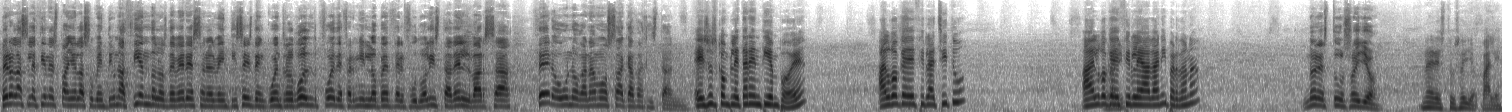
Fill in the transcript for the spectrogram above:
pero la selección española sub-21 haciendo los deberes en el 26 de encuentro. El gol fue de Fermín López, el futbolista del Barça. 0-1 ganamos a Kazajistán. Eso es completar en tiempo, ¿eh? ¿Algo que decirle a Chitu? ¿Algo que Dani. decirle a Dani, perdona? No eres tú, soy yo. No eres tú, soy yo. Vale,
